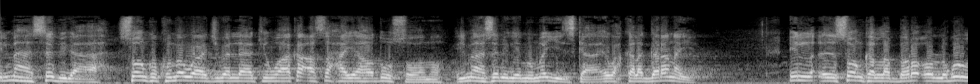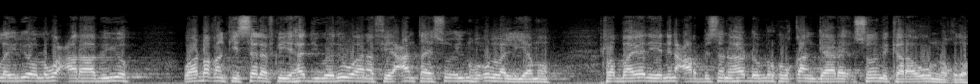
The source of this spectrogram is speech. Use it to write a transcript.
ilmaha sabiga ah soonku kuma waajiba laakiin waa ka asaxaya hadduu soomo. Ilmaha sabiga ee mumayiska ah ee wax kala garanaya in soonka la baro oo lagu layliyo oo lagu caraabiyo waa dhaqankii salafka iyo hadyigoodii waana fiican tahay suu ilmuhu u lalyamo. Rabaayadiiyo nin carbisanoo hadhow markuu qaan gaadha soomi karaa uu noqdo.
